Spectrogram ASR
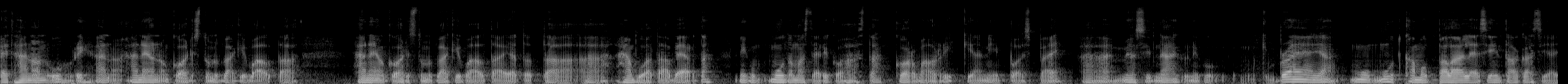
että hän on uhri, hän, häneen on kohdistunut väkivaltaa, häneen on kohdistunut väkivaltaa ja tota, äh, hän vuotaa verta niin kuin muutamasta eri kohdasta, korva on rikki ja niin poispäin. Äh, myös sitten nämä niin kuin Brian ja mu- muut kamut palailee siinä takaisin ja,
